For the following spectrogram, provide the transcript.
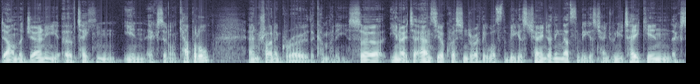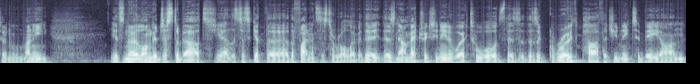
down the journey of taking in external capital and trying to grow the company. So, you know, to answer your question directly, what's the biggest change? I think that's the biggest change. When you take in external money, it's no longer just about yeah, let's just get the the finances to roll over. There, there's now metrics you need to work towards. There's a, there's a growth path that you need to be on.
